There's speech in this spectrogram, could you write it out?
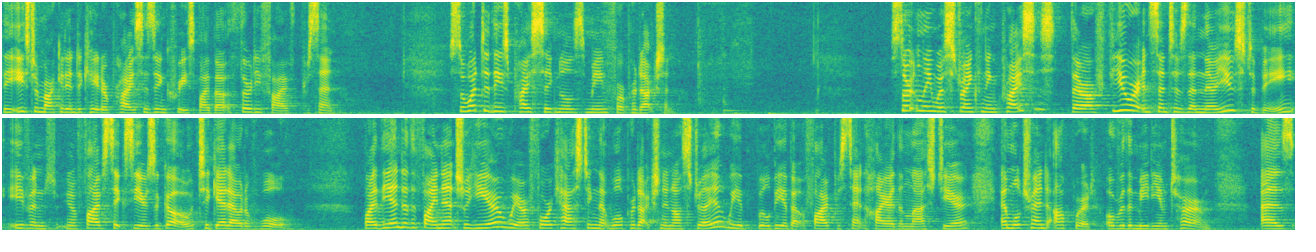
the Eastern Market Indicator price has increased by about 35 percent. So what do these price signals mean for production? Certainly with strengthening prices, there are fewer incentives than there used to be, even you know, five, six years ago, to get out of wool. By the end of the financial year, we are forecasting that wool production in Australia will be about 5% higher than last year and will trend upward over the medium term. As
